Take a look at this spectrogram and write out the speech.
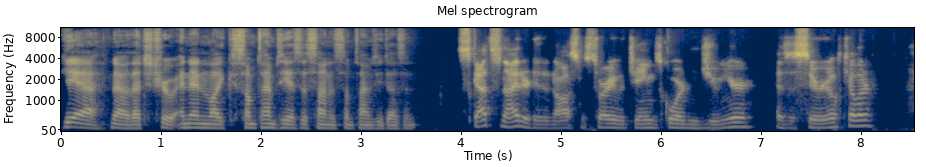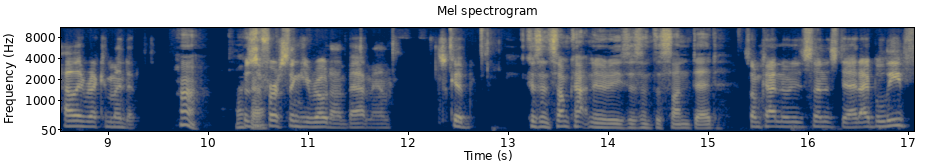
Yeah, no, that's true. And then like sometimes he has a son and sometimes he doesn't. Scott Snyder did an awesome story with James Gordon Jr. as a serial killer. Highly recommend it. Huh. It was the first thing he wrote on Batman. It's good. Because in some continuities, isn't the son dead? Some continuity, the son is dead. I believe.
